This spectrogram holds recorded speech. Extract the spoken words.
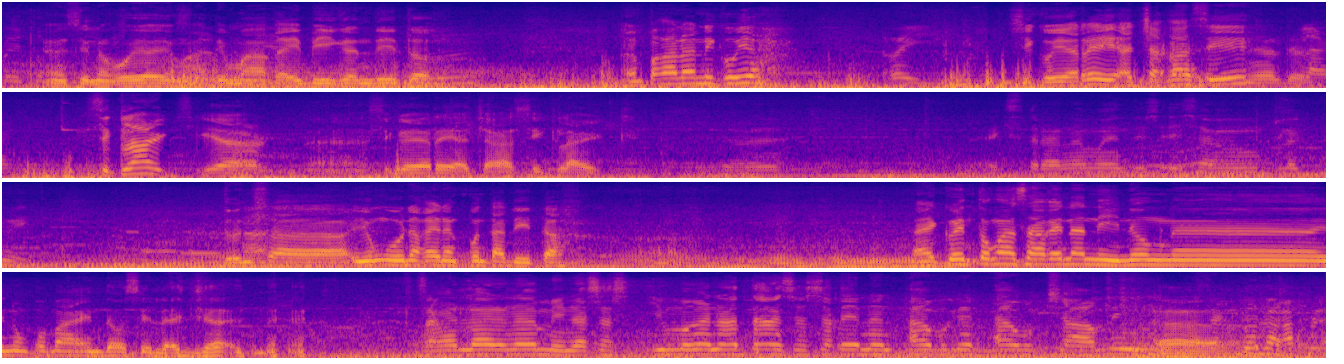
rito. Ayan sila kuya, yung ating mga kaibigan dito. Ang pangalan ni kuya? Ray. Si Kuya Ray at saka si Clark. si Clark. Yeah. Ah, si Kuya Ray at saka si Clark. Uh, extra naman doon sa isang vlog ko eh. Doon sa yung una kayo nagpunta dito. Naikwento nga sa akin na ninong na nung kumain daw sila diyan. Sa kalala namin, nasa, yung mga nataan sasakyan ng tawag ng tawag sa amin. Ah. Eksakto nakapli,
